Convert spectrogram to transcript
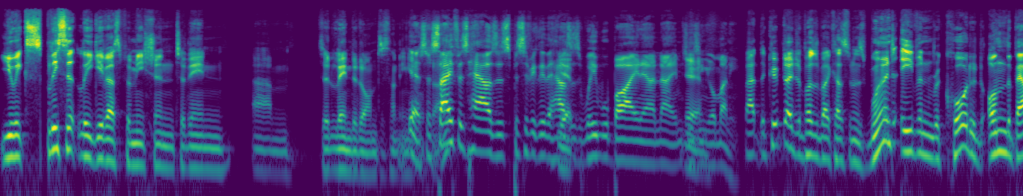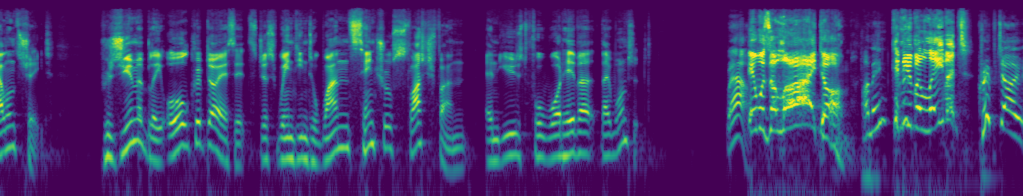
you explicitly give us permission to then um, to lend it on to something Yeah, else. so right? safe as houses, specifically the houses we will buy in our names Yeah. using your money. But the crypto deposited by customers weren't even recorded on the balance sheet. Presumably, all crypto assets just went into one central slush fund and used for whatever they wanted. Wow. It was a lie, Dom. I mean, Can you believe it? crypto,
